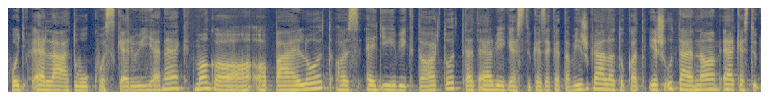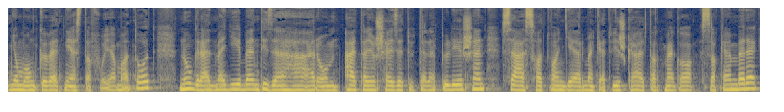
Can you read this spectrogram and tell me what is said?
hogy ellátókhoz kerüljenek. Maga a pilot az egy évig tartott, tehát elvégeztük ezeket a vizsgálatokat, és utána elkezdtük nyomon követni ezt a folyamatot. Nógrád megyében 13 13 általános helyzetű településen 160 gyermeket vizsgáltak meg a szakemberek,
